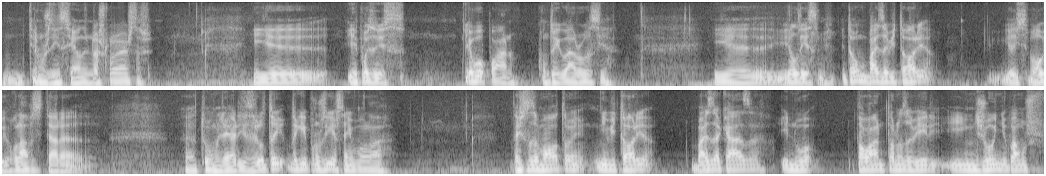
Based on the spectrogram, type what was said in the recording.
em termos de incêndios nas florestas. E, eh, e depois disse: Eu vou para o ano, contigo à Rússia. E, eh, e ele disse-me: Então vais a Vitória? E eu disse: Bom, eu vou lá visitar a, a tua mulher. E dizer: Daqui por uns dias tem vou lá. Deixas a moto em, em Vitória, vais a casa e no, para o ano tornas a vir. E em junho vamos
